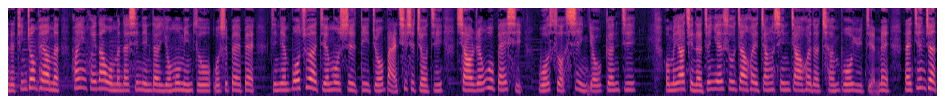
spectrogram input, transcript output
爱的听众朋友们，欢迎回到我们的心灵的游牧民族，我是贝贝。今天播出的节目是第九百七十九集《小人物悲喜，我所信有根基》。我们邀请了真耶稣教会张兴教会的陈柏宇姐妹来见证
